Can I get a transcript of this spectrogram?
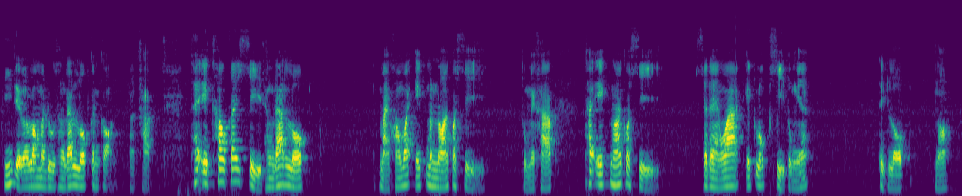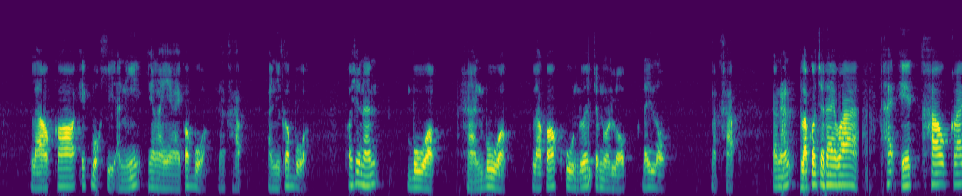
ทีนี้เดี๋ยวเราลองมาดูทางด้านลบกันก่อนนะครับ ถ้า x เข้าใกล้ 4 ทางด้านลบ หมายความว่า x มันน้อยกว่า 4 ถูกไหมครับ ถ้า x น้อยกว่า 4 แสดงว่า x ลบ 4 ตรงเนี้ยติดลบ เนาะ แล้วก็ x บวก 4 อันนี้ยังไงยังไงก็บวกนะครับ อันนี้ก็บวก เพราะฉะนั้นบวกหารบวก แล้วก็คูณด้วยจำนวนลบได้ลบนะครับ ดังนั้นเราก็จะได้ว่าถ้า x เข้าใกล้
